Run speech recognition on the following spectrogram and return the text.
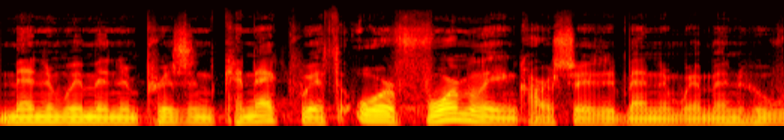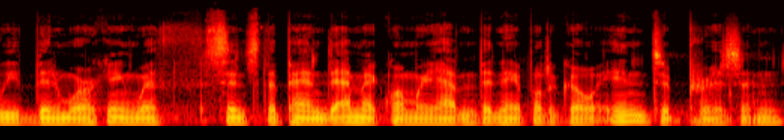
men and women in prison connect with, or formerly incarcerated men and women who we've been working with since the pandemic when we haven't been able to go into prison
